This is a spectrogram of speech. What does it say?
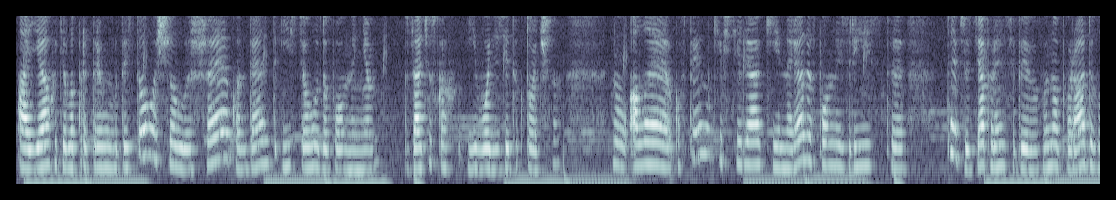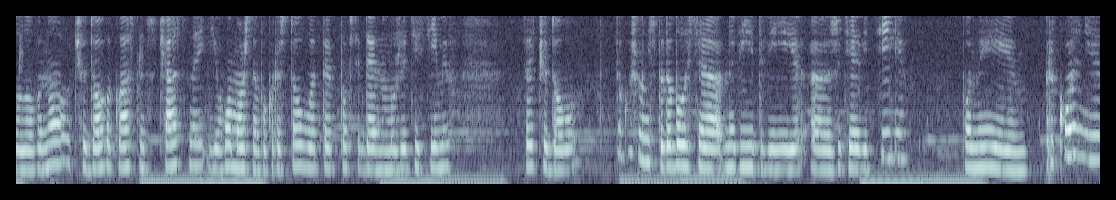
А я хотіла притримуватись того, що лише контент із цього доповнення в зачісках і в одязі так точно. Ну, але ковтинки всілякі, наряди в повний зріст, та й взуття, в принципі, воно порадувало, воно чудове, класне, сучасне, його можна використовувати в повсякденному житті сімів. Це чудово. Також мені сподобалися нові дві е, життєві цілі. Вони прикольні,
